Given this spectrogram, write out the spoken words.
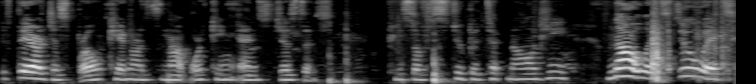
if they are just broken or it's not working and it's just a piece of stupid technology. Now let's do it.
